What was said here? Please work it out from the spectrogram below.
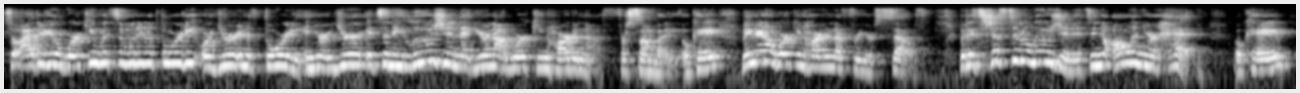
So either you're working with someone in authority or you're in authority and you're you're it's an illusion that you're not working hard enough for somebody, okay? Maybe you're not working hard enough for yourself. But it's just an illusion. It's in all in your head. Okay?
